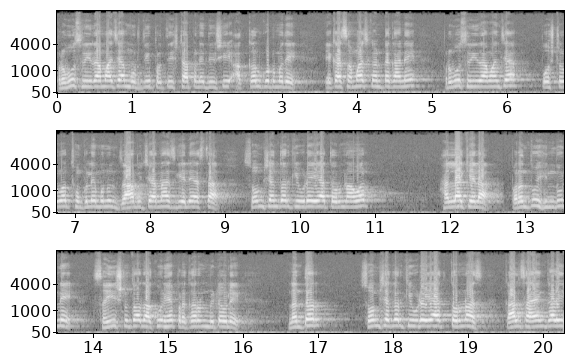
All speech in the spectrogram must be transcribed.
प्रभू श्रीरामाच्या मूर्ती प्रतिष्ठापने दिवशी अक्कलकोटमध्ये एका समाजकंटकाने प्रभू श्रीरामांच्या पोस्टरवर थुंकले म्हणून जाब विचारण्यास गेले असता सोमशंकर किवडे या तरुणावर हल्ला केला. परंतु हिंदूने सहिष्णुता दाखवून हे प्रकरण मिटवले. नंतर सोमशेखर किवडे या तरुणास काल सायंकाळी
